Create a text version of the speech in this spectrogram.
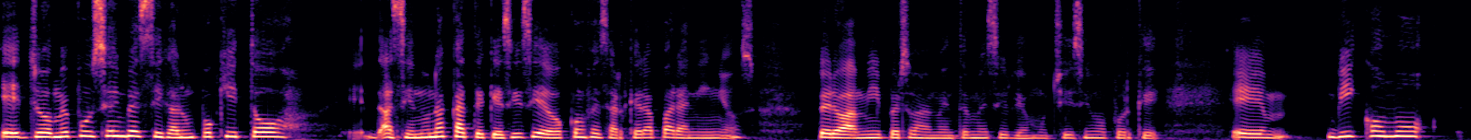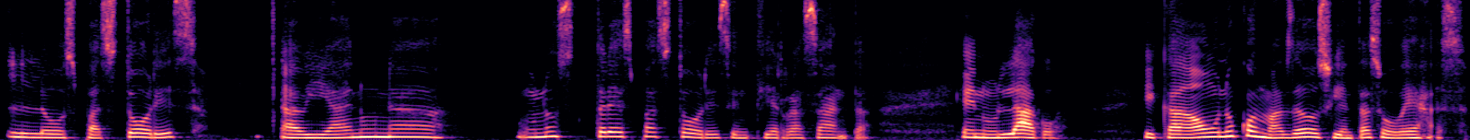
Eh, yo me puse a investigar un poquito eh, haciendo una catequesis y debo confesar que era para niños, pero a mí personalmente me sirvió muchísimo porque em, vi cómo los pastores, habían una, unos tres pastores en Tierra Santa, en un lago, y cada uno con más de 200 ovejas.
